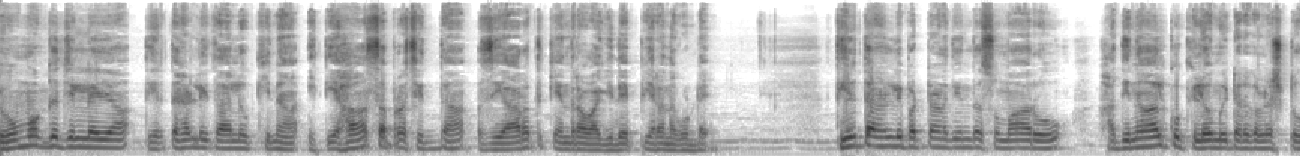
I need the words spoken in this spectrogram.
ಶಿವಮೊಗ್ಗ ಜಿಲ್ಲೆಯ ತೀರ್ಥಹಳ್ಳಿ ತಾಲೂಕಿನ ಇತಿಹಾಸ ಪ್ರಸಿದ್ಧ ಜಿಯಾರತ್ ಕೇಂದ್ರವಾಗಿದೆ ಪೀರನಗುಡ್ಡೆ. ತೀರ್ಥಹಳ್ಳಿ ಪಟ್ಟಣದಿಂದ ಸುಮಾರು ಹದಿನಾಲ್ಕು ಕಿಲೋಮೀಟರ್ಗಳಷ್ಟು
